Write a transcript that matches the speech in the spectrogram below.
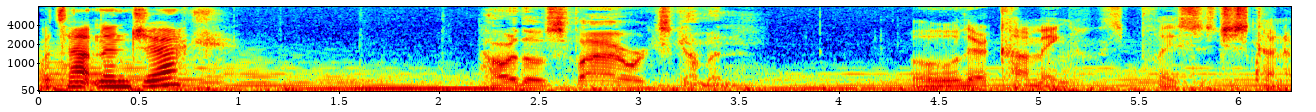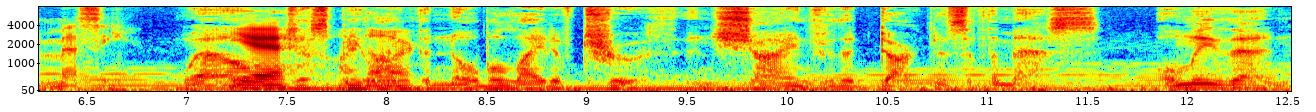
What's happening, Jack? How are those fireworks coming? Oh, they're coming. This place is just kind of messy. Well, Yeah, just be like the noble light of truth and shine through the darkness of the mess. Only then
